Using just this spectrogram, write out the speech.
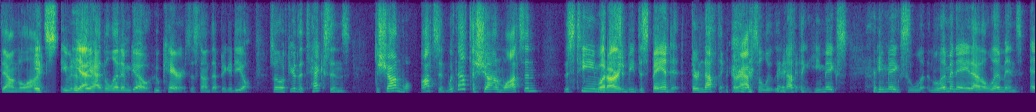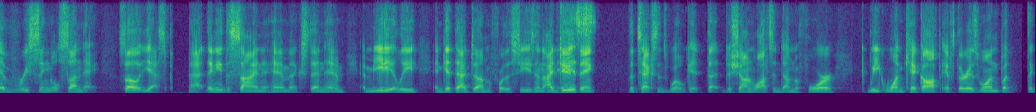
down the line. It's, Even if yeah. they had to let him go, who cares? It's not that big a deal. So if you're the Texans, Deshaun Watson. Without Deshaun Watson, this team what should you? be disbanded. They're nothing. They're absolutely nothing. He makes he makes lemonade out of lemons every single Sunday. So yes, Pat, they need to sign him and extend him immediately and get that done before the season. I do think the Texans will get Deshaun Watson done before week one kickoff if there is one. But the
